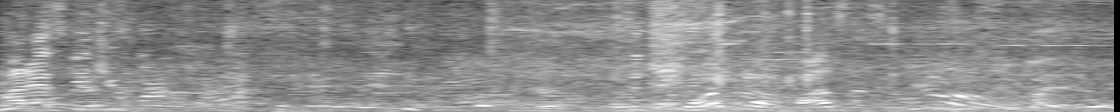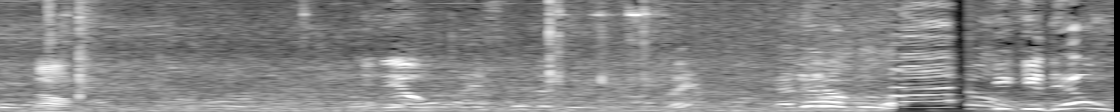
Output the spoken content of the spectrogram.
Parece que é tipo... Você tem outra base dessa aqui ou não? Não. Cadê a outra? O que que deu?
